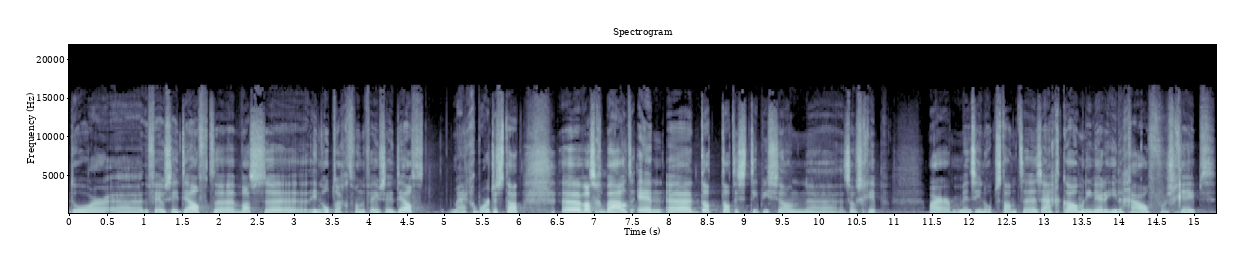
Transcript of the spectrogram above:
door uh, de VOC Delft uh, was in opdracht van de VOC Delft, mijn geboortestad, was gebouwd. En dat, dat is typisch zo'n zo'n schip waar mensen in opstand zijn gekomen. Die werden illegaal verscheept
